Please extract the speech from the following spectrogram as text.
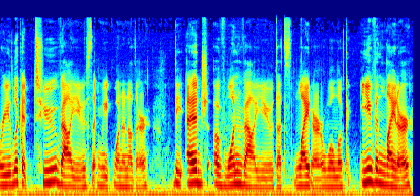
where you look at two values that meet one another, the edge of one value that's lighter will look even lighter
